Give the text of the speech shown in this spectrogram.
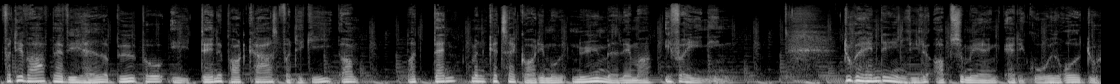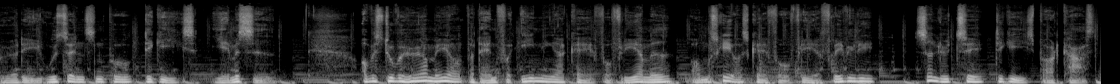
For det var, hvad vi havde at byde på i denne podcast for DGI om, hvordan man kan tage godt imod nye medlemmer i foreningen. Du kan hente en lille opsummering af det gode råd, du hørte i udsendelsen på DGI's hjemmeside. Og hvis du vil høre mere om, hvordan foreninger kan få flere med, og måske også kan få flere frivillige, så lyt til DGI's podcast.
